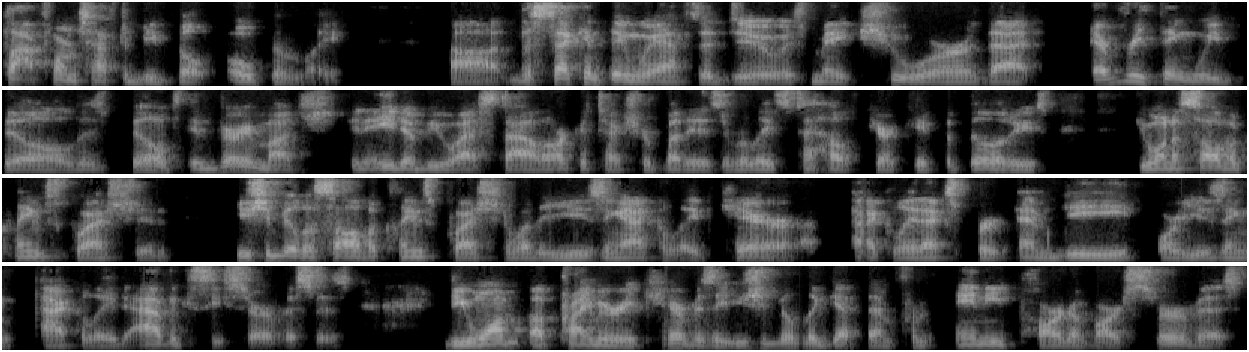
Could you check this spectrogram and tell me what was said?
platforms have to be built openly. Uh, the second thing we have to do is make sure that everything we build is built in very much an AWS style architecture, but as it relates to healthcare capabilities, if you want to solve a claims question, you should be able to solve a claims question whether you're using Accolade Care, Accolade Expert MD, or using Accolade Advocacy Services. If you want a primary care visit, you should be able to get them from any part of our service.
